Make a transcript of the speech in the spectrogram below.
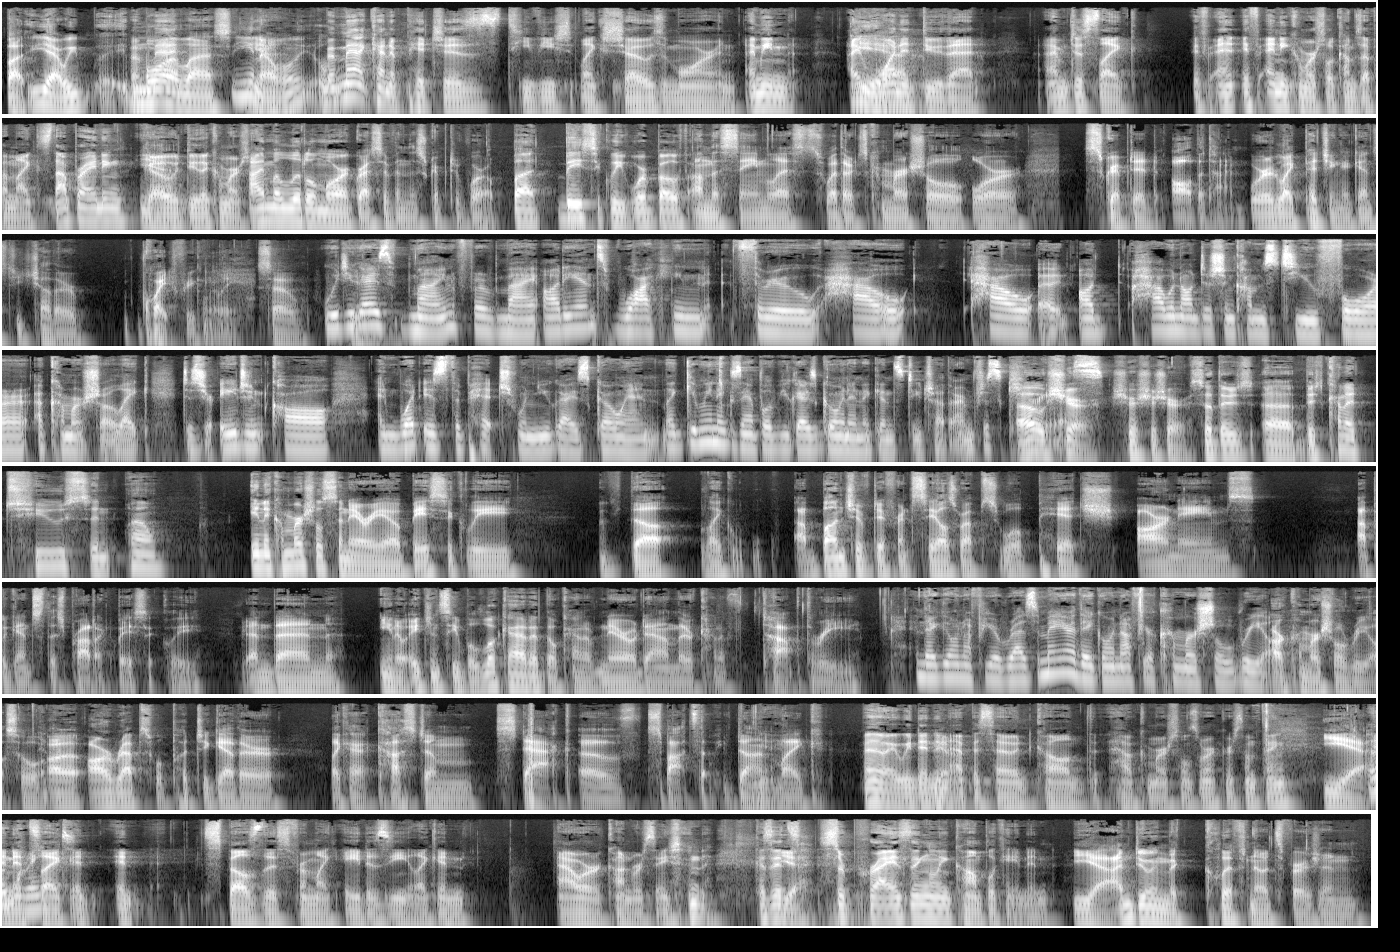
But yeah, we more or less, you yeah. know, But Matt kind of pitches TV sh- like shows more, and I mean, I Yeah. want to do that. I'm just like, if if any commercial comes up, I'm like, stop writing, go Yeah. do the commercial. I'm a little more aggressive in the scripted world. But basically, we're both on the same lists, whether it's commercial or scripted, all the time. We're like pitching against each other quite frequently. So Would you guys mind for my audience walking through how how an how an audition comes to you for a commercial? Like, does your agent call, and what is the pitch when you guys go in? Like, give me an example of you guys going in against each other. I'm just curious. Oh, sure, sure, sure, sure. So there's uh, there's kind of two. Scen- well, in a commercial scenario, basically, the like a bunch of different sales reps will pitch our names up against this product, basically, and then you know agency will look at it. They'll kind of narrow down their kind of top three And they're going off your resume, or are they going off your commercial reel? our commercial reel. So uh, our reps will put together like a custom stack of spots that we've done. Like, By the way, we did an Yeah. episode called "How Commercials Work" or something, yeah, and great. it's like it it spells this from like A to Z, like an hour conversation, because it's Yeah. surprisingly complicated. yeah. I'm doing the Cliff Notes version.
